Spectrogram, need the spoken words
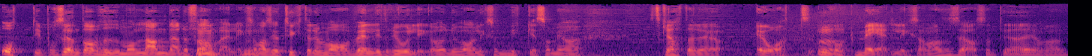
80% av humorn landade för Mm. mig liksom. Mm. Alltså jag tyckte den var väldigt rolig och det var liksom mycket som jag skrattade åt Mm. och med liksom. Alltså så. Så att, ja, jag var...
